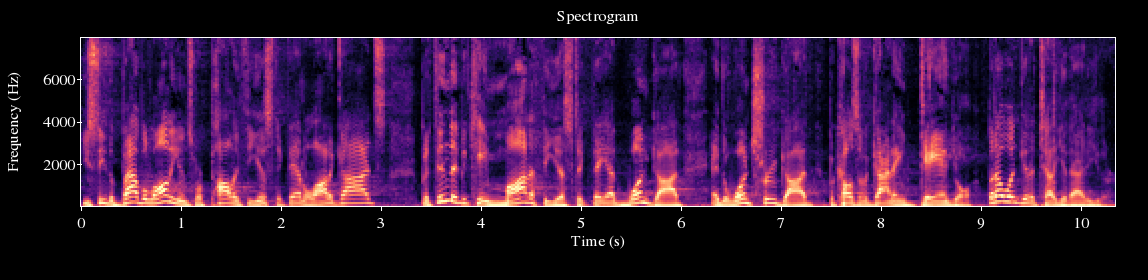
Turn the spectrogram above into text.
You see, the Babylonians were polytheistic, they had a lot of gods, but then they became monotheistic. They had one God and the one true God because of a guy named Daniel. But I wasn't going to tell you that either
